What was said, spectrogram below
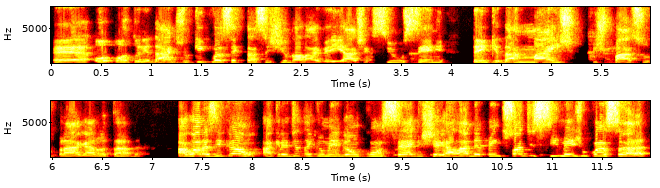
é, oportunidades. O que, que você que está assistindo a live aí acha que se o Ceni tem que dar mais espaço para a garotada? Agora, Zicão, acredita que o Mengão consegue chegar lá? Depende só de si mesmo com essa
